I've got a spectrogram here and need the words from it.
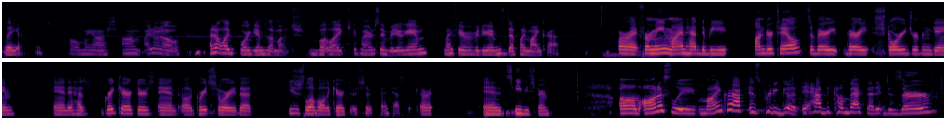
Lydia. Oh my gosh. Um, I don't know. I don't like board games that much, but like if I were to say video game, my favorite video game is definitely Minecraft. All right, for me, mine had to be Undertale. It's a very, very story-driven game, and it has great characters and a great story that you just love all the characters. They're fantastic. All right, and it's Evie's turn. Um, honestly, Minecraft is pretty good. It had the comeback that it deserved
